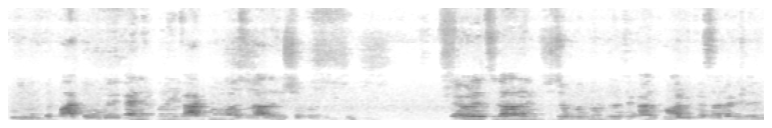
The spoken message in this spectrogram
कुणी म्हणतं पाठ वगैरे काय नाही पण एक आठ नऊ वाजता दादांनी शपथ घेतली. त्यावेळेस दादांची शपथ नंतरच्या काळात महाविकास आघाडी झाली.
